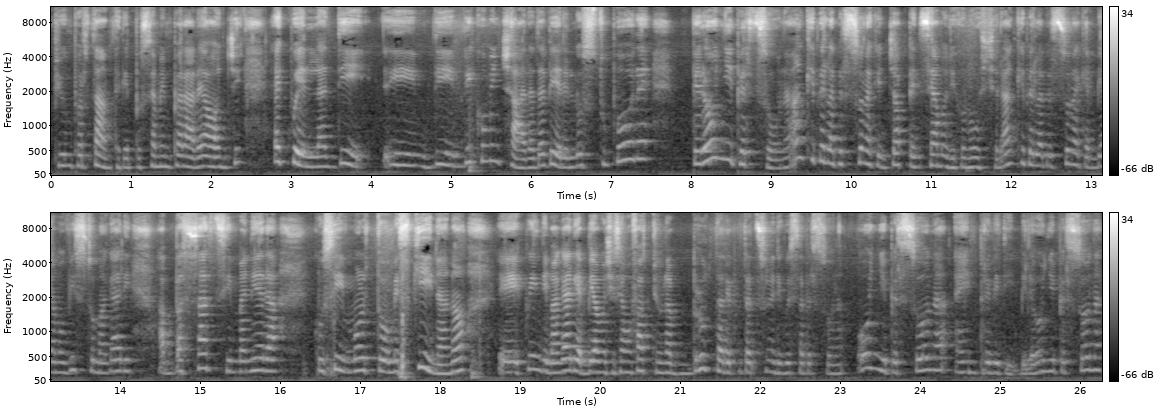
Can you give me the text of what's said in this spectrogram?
più importante che possiamo imparare oggi è quella di, di, di ricominciare ad avere lo stupore per ogni persona, anche per la persona che già pensiamo di conoscere, anche per la persona che abbiamo visto magari abbassarsi in maniera così molto meschina, no? E quindi magari abbiamo, ci siamo fatti una brutta reputazione di questa persona. Ogni persona è imprevedibile, ogni persona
